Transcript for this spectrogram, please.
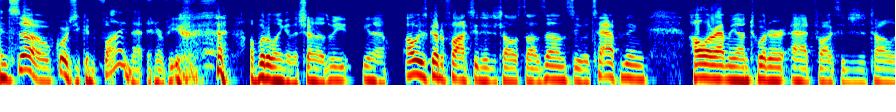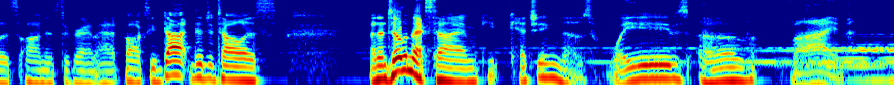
and so, of course, you can find that interview. I'll put a link in the show notes. We, you know, always go to foxydigitalis.zone, see what's happening. Holler at me on Twitter at foxydigitalis, on Instagram at foxy.digitalis. And until the next time, keep catching those waves of vibe.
